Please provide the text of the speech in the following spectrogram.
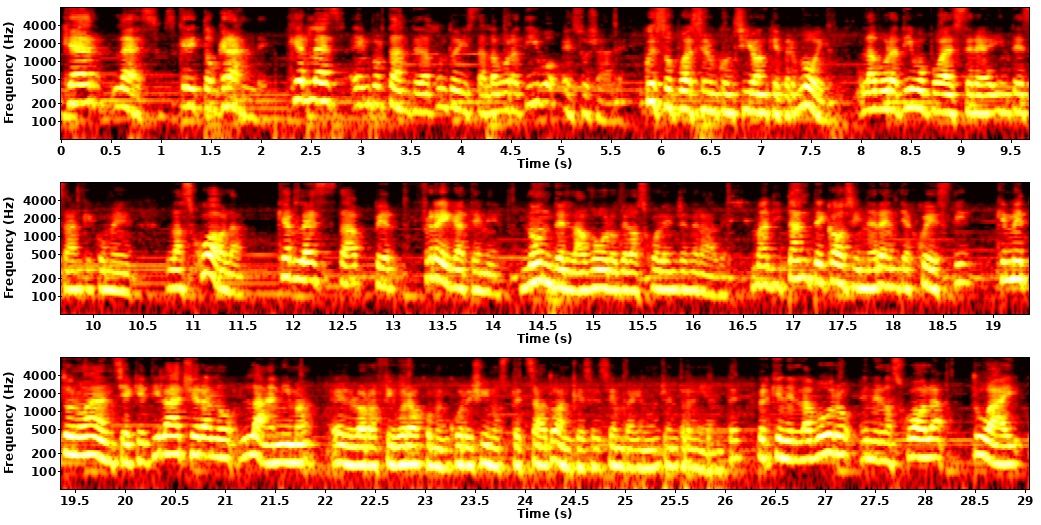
Careless, scritto grande. Careless è importante dal punto di vista lavorativo e sociale. Questo può essere un consiglio anche per voi. Lavorativo può essere intesa anche come la scuola. Careless sta per fregatene, non del lavoro della scuola in generale, ma di tante cose inerenti a questi che mettono ansia, che ti lacerano l'anima, e lo raffigurerò come un cuoricino spezzato, anche se sembra che non c'entra niente, perché nel lavoro e nella scuola tu hai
